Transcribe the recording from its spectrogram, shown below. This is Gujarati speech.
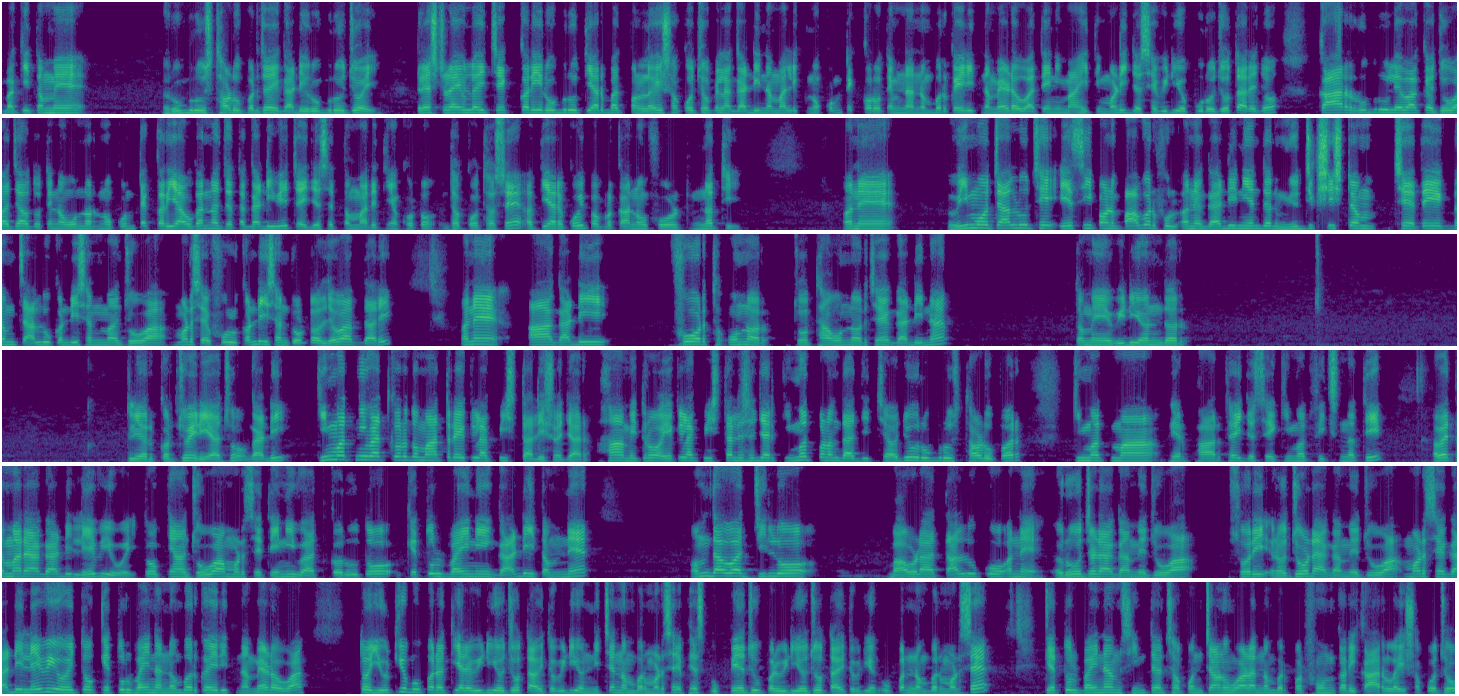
બાકી તમે રૂબરૂ સ્થળ ઉપર જઈ, ગાડી રૂબરૂ જોઈ. ટેસ્ટ ડ્રાઈવ લઈ ચેક કરી રૂબરૂ ત્યારબાદ પણ લઈ શકો છો. પેલા ગાડીના માલિકનો કોન્ટેક કરો, તેમના નંબર કઈ રીતના મેળવવા તેની માહિતી મળી જશે. વીડિયો પૂરો જોતા રહેજો. કાર રૂબરૂ લેવા કે જોવા જાવ તો તેના ઓનરનો કોન્ટેક કર્યા વગર ન જતા ગાડી વેચાઈ જશે. તમારે ત્યાં ખોટો ધક્કો થશે. અત્યારે કોઈ પણ પ્રકારનો ફોલ્ટ નથી. અને વીમો ચાલુ છે, એસી પણ પાવરફુલ અને ગાડીની અંદર મ્યુઝિક સિસ્ટમ છે તે એકદમ ચાલુ કન્ડિશનમાં જોવા મળશે. ફૂલ કન્ડિશન ટોટલ જવાબદારી અને આ ગાડી ફોર્થ ઓનર ચોથા ઓનર છે ગાડીના. તમે વીડિયો અંદર ક્લિયર કર, જોઈ રહ્યા છો ગાડી. કિંમતની વાત કરું તો માત્ર એક લાખ પિસ્તાલીસ હજાર. હા મિત્રો, એક લાખ પિસ્તાલીસ હજાર કિંમત પણ અંદાજિત છે. હજુ રૂબરૂ સ્થળ ઉપર કિંમતમાં ફેરફાર થઈ જશે, કિંમત ફિક્સ નથી. હવે તમારે આ ગાડી લેવી હોય તો ક્યાં જોવા મળશે તેની વાત કરું તો કેતુલભાઈની ગાડી તમને અમદાવાદ જિલ્લો બાવળા તાલુકો અને રોજડા ગામે જોવા સોરી રજોડા ગામે જોવા મળશે. ગાડી લેવી હોય તો કેતુલભાઈના નંબર કઈ રીતના મેળવવા? તો યુટ્યુબ ઉપર અત્યારે વીડિયો જોતા હોય તો વીડિયો નીચે નંબર મળશે. ફેસબુક પેજ ઉપર વીડિયો જોતા હોય તો વીડિયો ઉપર નંબર મળશે. કેતુલભાઈ નામ સિત્તેર છ પંચાણું વાળા નંબર પર ફોન કરી કાર લઈ શકો છો.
